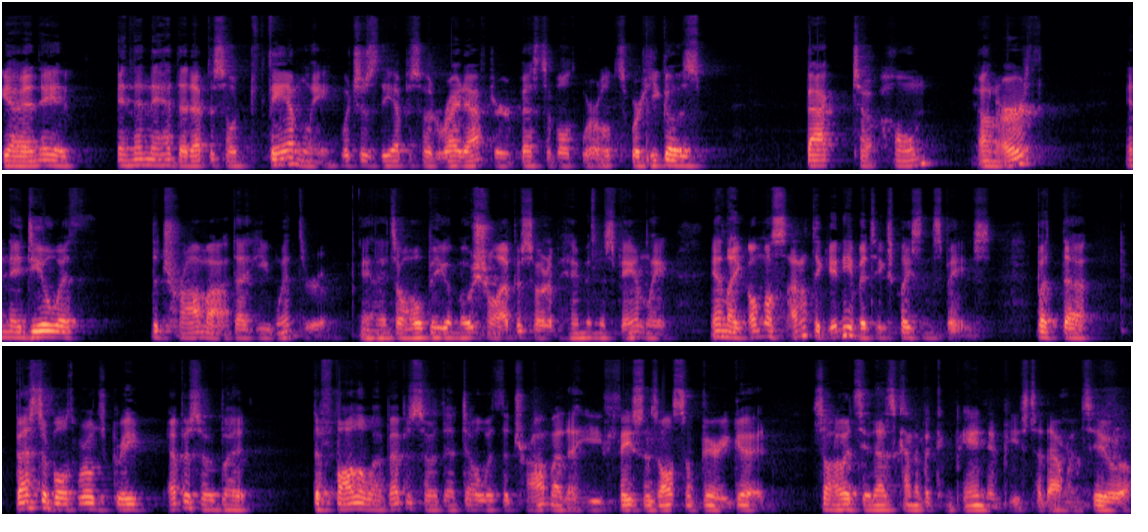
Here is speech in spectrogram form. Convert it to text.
Yeah, and they and then they had that episode Family, which is the episode right after Best of Both Worlds, where he goes back to home on Earth, and they deal with the trauma that he went through, and it's a whole big emotional episode of him and his family, and like almost I don't think any of it takes place in space, but the Best of Both Worlds great episode, but the follow up episode that dealt with the trauma that he faced was also very good. So I would say that's kind of a companion piece to that one too.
